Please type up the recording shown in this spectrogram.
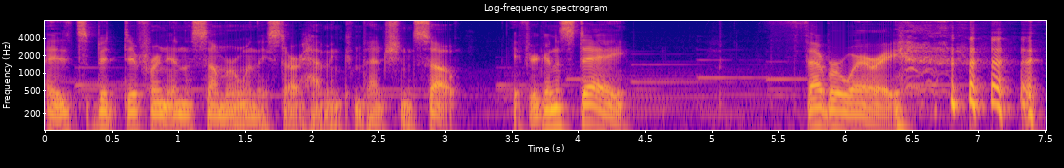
It's a bit different in the summer when they start having conventions. So if you're gonna stay, February.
